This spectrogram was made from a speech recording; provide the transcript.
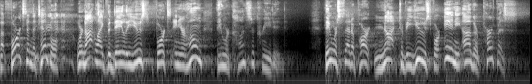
But forks in the temple were not like the daily use forks in your home, they were consecrated. They were set apart not to be used for any other purpose.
